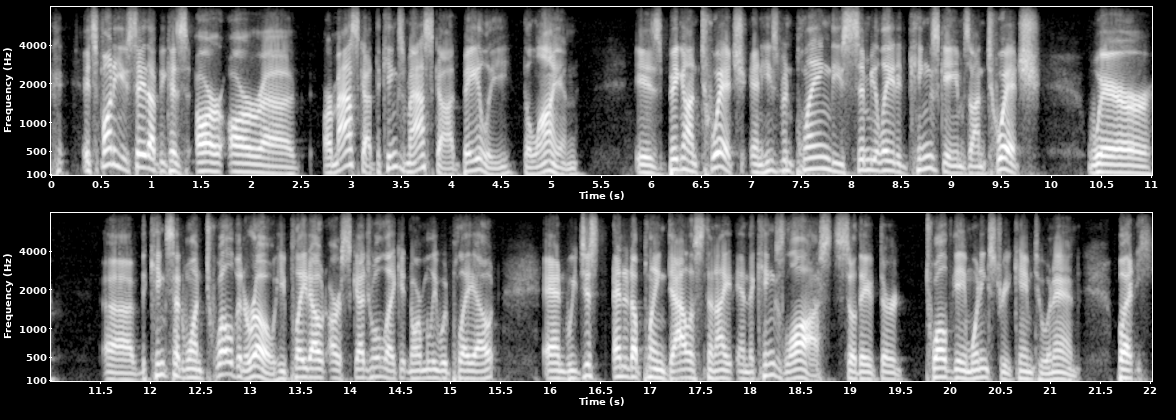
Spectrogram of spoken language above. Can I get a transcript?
it's funny you say that because our our uh, our mascot, the Kings mascot Bailey, the lion, is big on Twitch, and he's been playing these simulated Kings games on Twitch, where uh, the Kings had won 12 in a row. He played out our schedule like it normally would play out, and we just ended up playing Dallas tonight, and the Kings lost, so they, their 12 game winning streak came to an end. But he-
